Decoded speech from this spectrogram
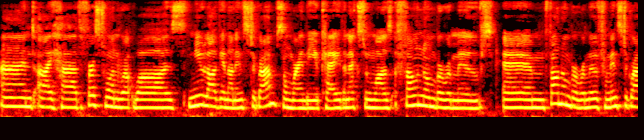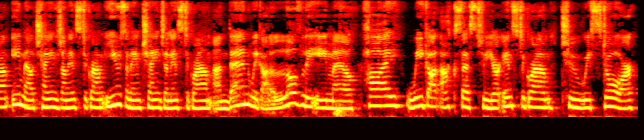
And I had the first one was new login on Instagram somewhere in the UK. The next one was phone number removed. Um, phone number removed from Instagram, email changed on Instagram, username changed on Instagram. And then we got a lovely email. Hi, we got access to your Instagram to restore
